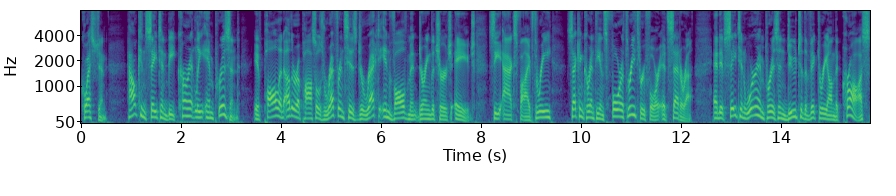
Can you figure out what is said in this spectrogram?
Question How can Satan be currently imprisoned if Paul and other apostles reference his direct involvement during the church age. See Acts 5 3, 2 Corinthians 4 3 through 4, etc. And if Satan were imprisoned due to the victory on the cross,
